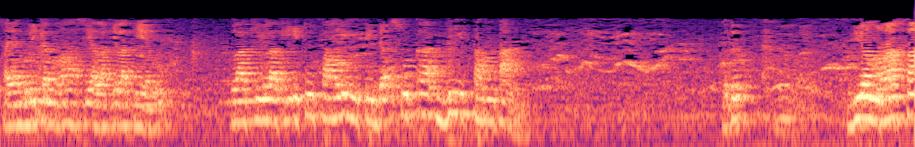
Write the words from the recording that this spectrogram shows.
Saya berikan rahasia laki-laki ya. Laki-laki itu paling tidak suka ditantang. Betul? Dia merasa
